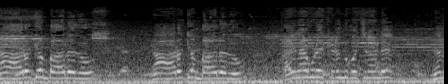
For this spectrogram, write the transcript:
నా ఆరోగ్యం బాగలేదు. నా ఆరోగ్యం బాగలేదు. అయినా కూడా ఇక్కడ ఎందుకు వచ్చినండి? నేను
